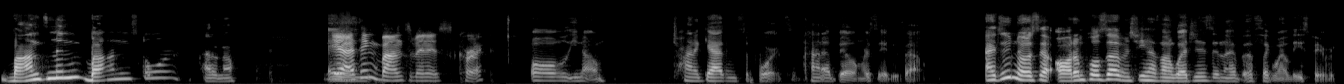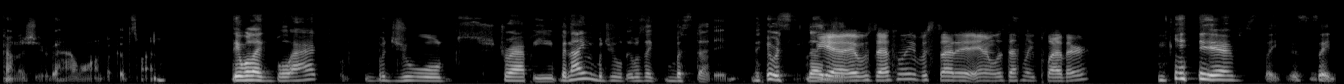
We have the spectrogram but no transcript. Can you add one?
bondsman bond store. I don't know. Yeah, I think Bondsman is correct. all you know trying to gather support to kind of bail Mercedes out. I do notice that Autumn pulls up and she has on wedges, and that's like my least favorite kind of shoe to have on, but it's fine. They were like black, bejeweled, strappy, but not even bejeweled. It was like bestudded. They were studded. Yeah, it was definitely bestudded and it was definitely pleather. yeah. I'm just like this is like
